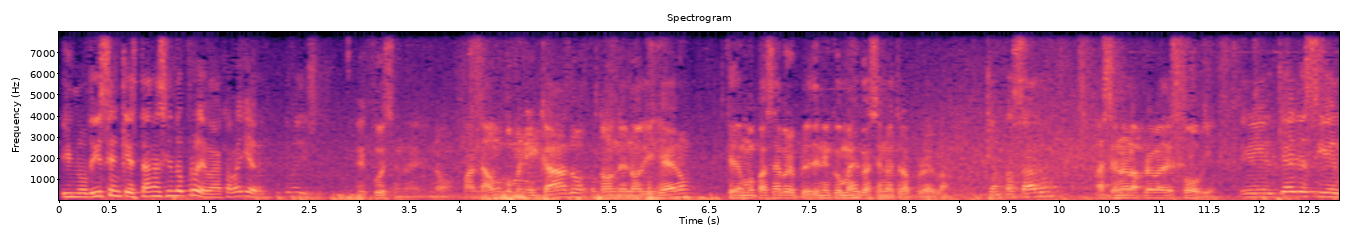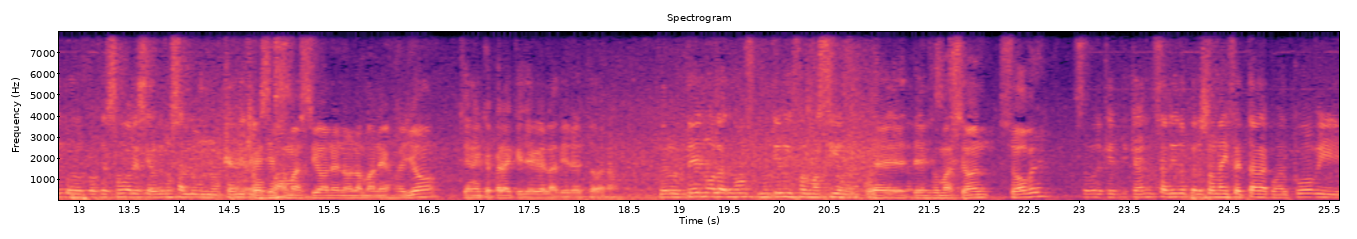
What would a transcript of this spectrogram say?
y nos dicen que están haciendo pruebas, caballero. ¿Qué me dicen? Escúchame, no. Mandaron un comunicado donde nos dijeron que debemos pasar por el Politécnico México a hacer nuestra prueba. ¿Qué han pasado? Hacernos la prueba de COVID. Eh, ¿Qué hay de cierto de profesores y algunos alumnos que han dicho Esas informaciones no las manejo yo, tiene que esperar que llegue la directora. Pero usted no, la- no, no tiene información Eh, de información sobre, sobre que, que han salido personas infectadas con el COVID,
